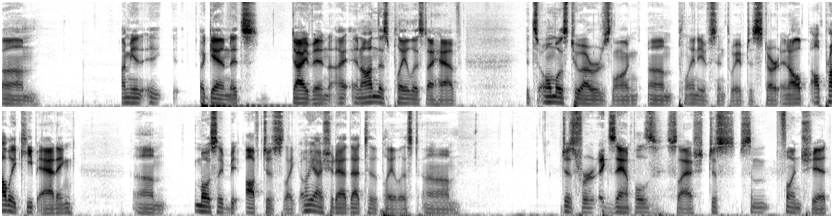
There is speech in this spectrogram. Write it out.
Um. I mean, again, it's dive in. I and on this playlist I have. it's almost two hours long. Um, plenty of synthwave to start, and I'll I'll probably keep adding. Um, mostly off just like, oh yeah, I should add that to the playlist. Um, just for examples slash just some fun shit.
